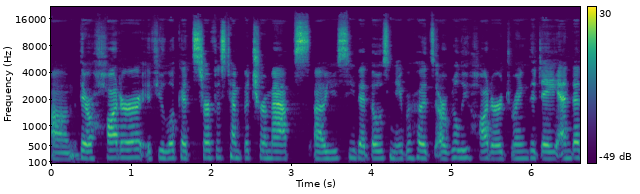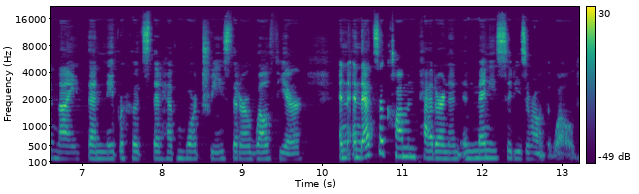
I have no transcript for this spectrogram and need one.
Um, they're hotter. If you look at surface temperature maps, uh, you see that those neighborhoods are really hotter during the day and at night than neighborhoods that have more trees that are wealthier. And, and that's a common pattern in, in many cities around the world.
